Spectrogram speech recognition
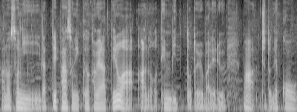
あのソニーだってパナソニックのカメラっていうのはあの10ビットと呼ばれる、まあちょっとね、高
